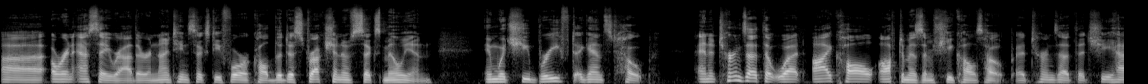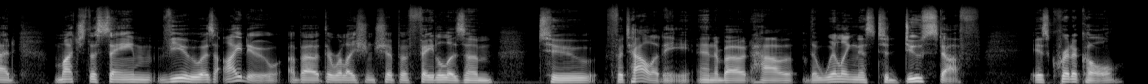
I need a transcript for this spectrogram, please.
uh, or an essay rather, in 1964 called The Destruction of Six Million, in which she briefed against hope. And it turns out that what I call optimism, she calls hope. It turns out that she had much the same view as I do about the relationship of fatalism to fatality and about how the willingness to do stuff is critical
